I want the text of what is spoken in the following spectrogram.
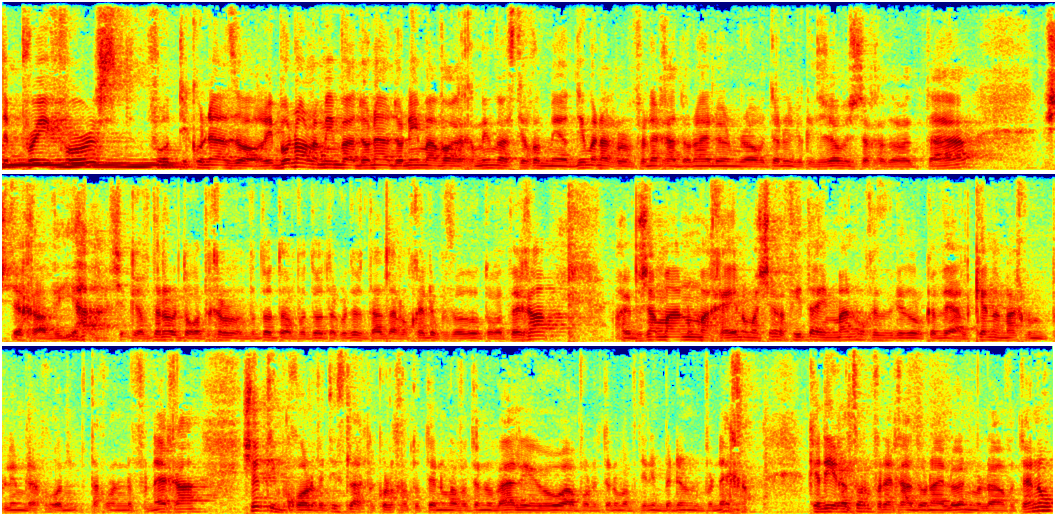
the pray first for תיקוני הזוהר. ריבון העולמים ואדוני אדונים אב הרחמים והסליחות מיידים אנחנו לפניך אדוני אלוהינו ולאבותינו וקדושה ושתך תורתה אשתך אביה שקרבתנו לתורתך ולעבודות העבודות הקודש ודעת הנוחל ובסודות תורתך. הקדושה מענו מחיינו מאשר עשית עמנו חסד גדול כזה. על כן אנחנו מפלים תחרונים לפניך שתמחול ותסלח לכל חטאותינו ואבותינו ואל יהיו עוונותינו מבדילים בינינו לבניך. כן יהי רצון לפניך אדוני אלוהינו ולא אבותינו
